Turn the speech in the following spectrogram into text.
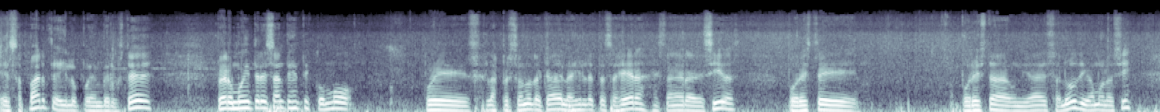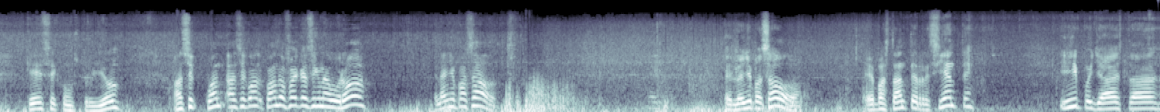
esa parte ahí lo pueden ver ustedes. Pero muy interesante gente como pues las personas de acá de la isla Tasajera están agradecidas por este por esta unidad de salud digámoslo así que se construyó. Hace, hace cuándo fue que se inauguró el año pasado el año pasado. Es bastante reciente. Y pues ya está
